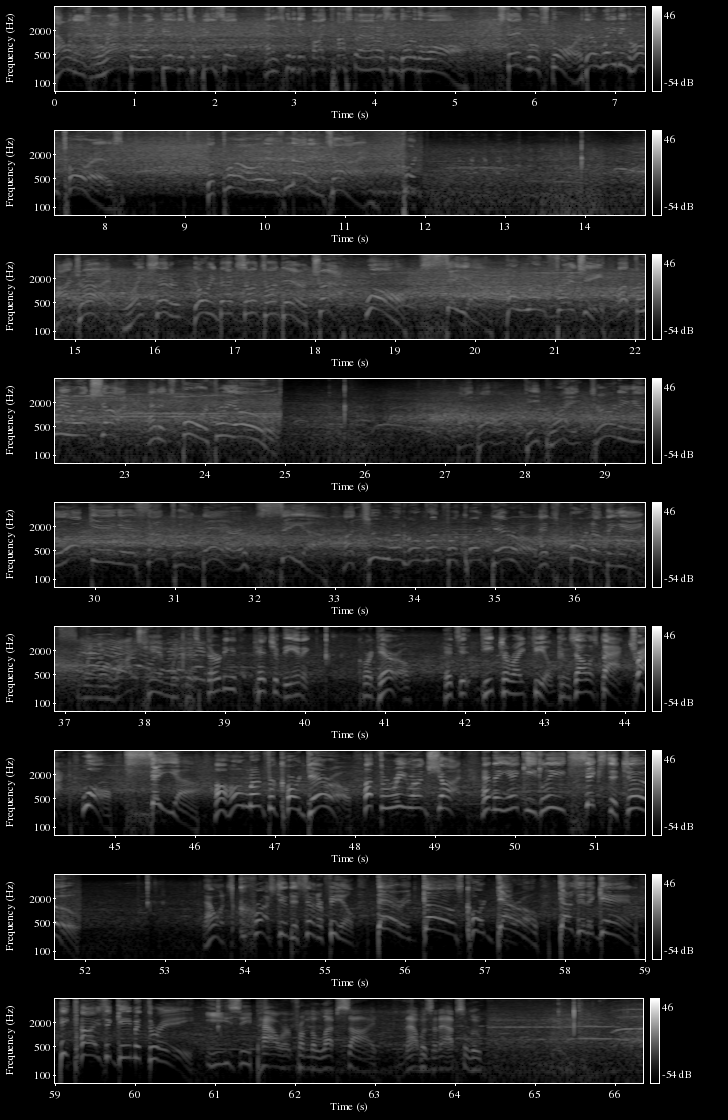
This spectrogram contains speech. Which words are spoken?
That one is wrapped to right field. It's a base hit, and it's going to get by Castellanos and go to the wall. Stanton will score. They're waving home Torres. The throw is not in time. Court High drive, right center, going back Santander, track, wall, see ya, home run Franchy, a three-run shot, and it's 4-3-0. Fly ball, deep right, turning and looking is Santander, see ya, a two-run home run for Cordero. It's 4-0 Yanks. When you watch him with this 30th pitch of the inning, Cordero hits it deep to right field. Gonzalez back, track, wall, see ya! A home run for Cordero, a three-run shot, and the Yankees lead six to two. That one's crushed into center field. There it goes. Cordero does it again. He ties the game at three. easy power from the left side. And that was an absolute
